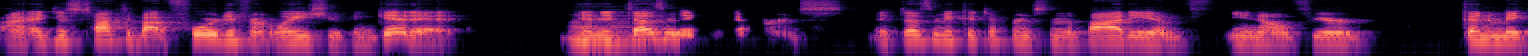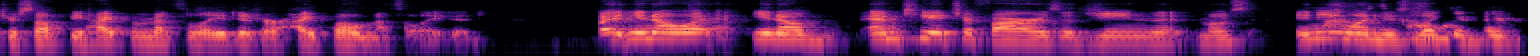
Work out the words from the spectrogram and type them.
i just talked about four different ways you can get it mm-hmm. and it mm-hmm. does make a difference it does make a difference in the body of you know if you're going to make yourself be hypermethylated or hypomethylated but you know what you know mthfr is a gene that most anyone oh, who's looked at their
